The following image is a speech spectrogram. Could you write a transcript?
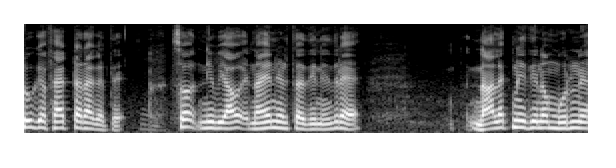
ಟೂಗೆ ಫ್ಯಾಕ್ಟರ್ ಆಗುತ್ತೆ. ಸೊ ನೀವು ಯಾವ ನಾ ಏನು ಹೇಳ್ತಾ ಇದ್ದೀನಿ ಅಂದರೆ ನಾಲ್ಕನೇ ದಿನ ಮೂರನೇ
